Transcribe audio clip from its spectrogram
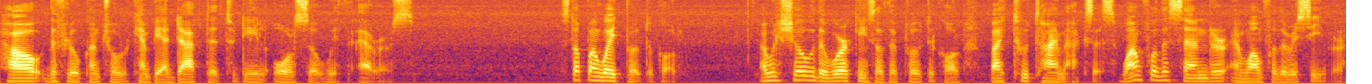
how the flow control can be adapted to deal also with errors. Stop and wait protocol. I will show the workings of the protocol by two time axes, one for the sender and one for the receiver.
